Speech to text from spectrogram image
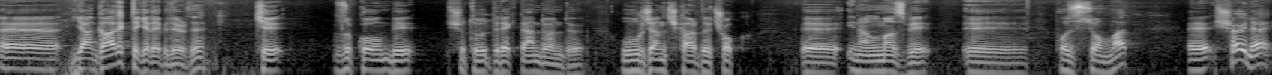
Ee, yani galip de gelebilirdi ki Zubkov'un bir şutu direkten döndü. Uğurcan'ın çıkardığı çok e, inanılmaz bir e, pozisyon var. E, şöyle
